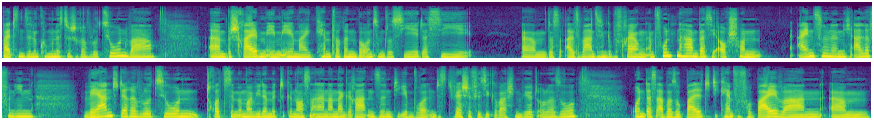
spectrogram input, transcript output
weitesten Sinne kommunistische Revolution war, ähm, beschreiben eben ehemalige Kämpferinnen bei uns im Dossier, dass sie ähm, das als wahnsinnige Befreiung empfunden haben, dass sie auch schon einzelne, nicht alle von ihnen, während der Revolution trotzdem immer wieder mit Genossen aneinander geraten sind, die eben wollten, dass die Wäsche für sie gewaschen wird oder so. Und dass aber sobald die Kämpfe vorbei waren, ähm,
